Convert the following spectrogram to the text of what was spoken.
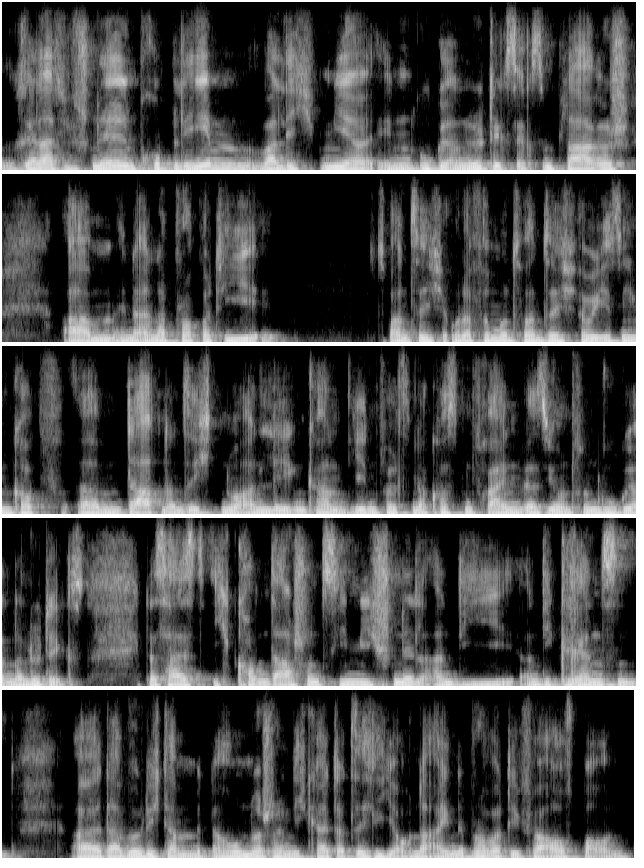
relativ schnell ein Problem, weil ich mir in Google Analytics exemplarisch ähm, in einer Property 20 oder 25, habe ich jetzt nicht im Kopf, ähm, Datenansichten nur anlegen kann. Jedenfalls in der kostenfreien Version von Google Analytics. Das heißt, ich komme da schon ziemlich schnell an die, an die Grenzen. Äh, da würde ich dann mit einer hohen Wahrscheinlichkeit tatsächlich auch eine eigene Property für aufbauen.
